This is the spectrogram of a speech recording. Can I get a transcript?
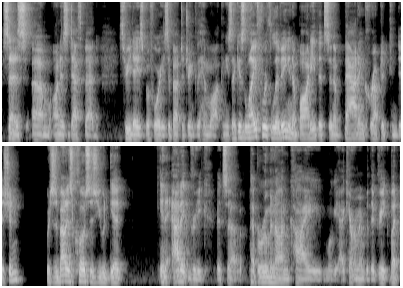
says um, on his deathbed three days before he's about to drink the hemlock, and he's like, "Is life worth living in a body that's in a bad and corrupted condition?" Which is about as close as you would get in Attic Greek, it's uh, Peperumenon Kai. I can't remember the Greek, but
